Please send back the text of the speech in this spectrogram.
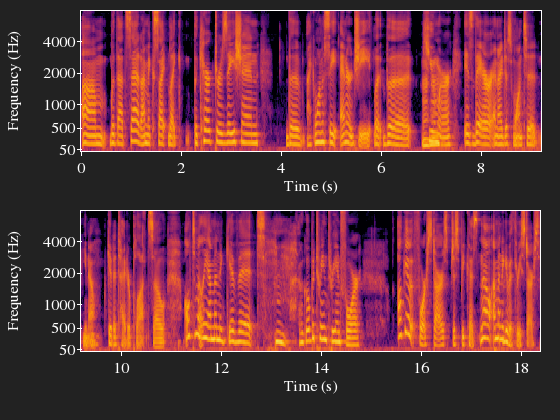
Um, with that said, I'm excited. Like the characterization, the I want to say energy, like the humor is there, and I just want to you know get a tighter plot. So ultimately, I'm going to give it. Hmm, I'll go between three and four. I'll give it four stars just because. No, I'm going to give it three stars.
